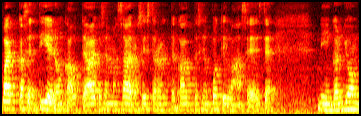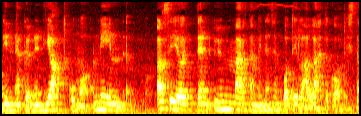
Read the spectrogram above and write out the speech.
vaikka sen tiedon kautta ja aikaisemman sairaushistorioiden kautta siihen potilaan se, se niin jonkinnäköinen jatkumo, niin asioiden ymmärtäminen sen potilaan lähtökohdista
